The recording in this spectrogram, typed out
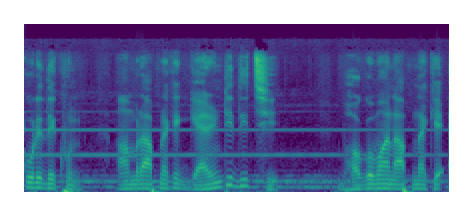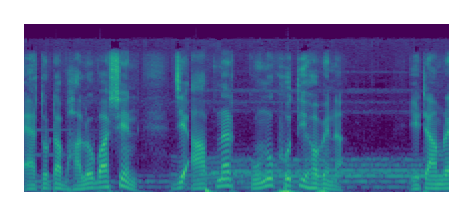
করে দেখুন, আমরা আপনাকে গ্যারেন্টি দিচ্ছি। ভগবান আপনাকে এতটা ভালোবাসেন যে আপনার কোনো ক্ষতি হবে না। এটা আমরা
